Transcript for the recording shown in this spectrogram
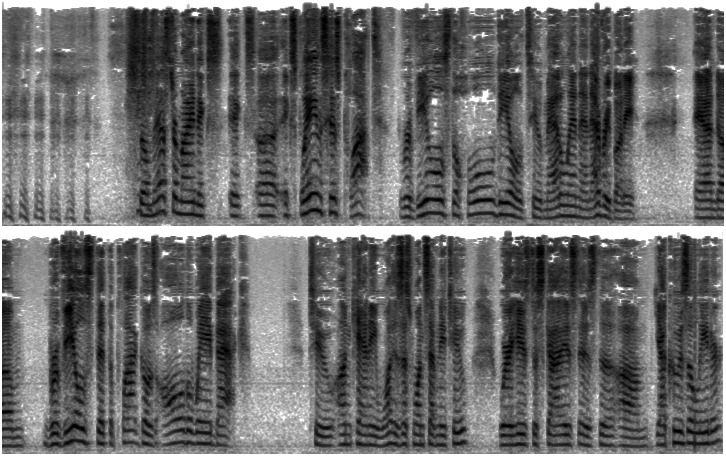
So Mastermind ex, ex, uh, explains his plot, reveals the whole deal to Madelyne and everybody, and um, reveals that the plot goes all the way back to Uncanny. One is this 172, where he's disguised as the um, yakuza leader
